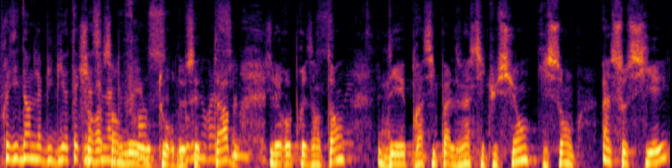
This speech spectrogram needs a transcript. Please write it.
président de la Bibliothèque nationale de France, autour de cette table les représentants des principales institutions qui sont associées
